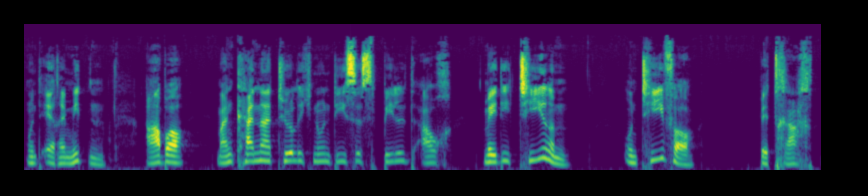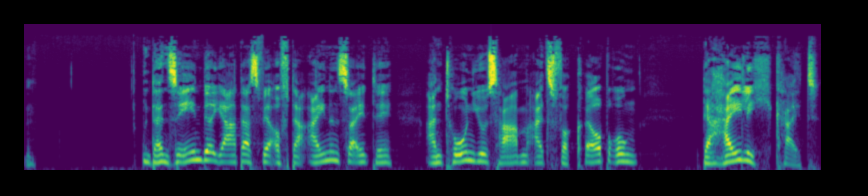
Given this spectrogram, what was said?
und Eremiten, aber man kann natürlich nun dieses Bild auch meditieren und tiefer betrachten. Und dann sehen wir ja, dass wir auf der einen Seite Antonius haben als Verkörperung der Heiligkeit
